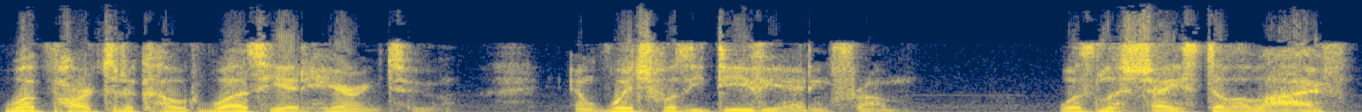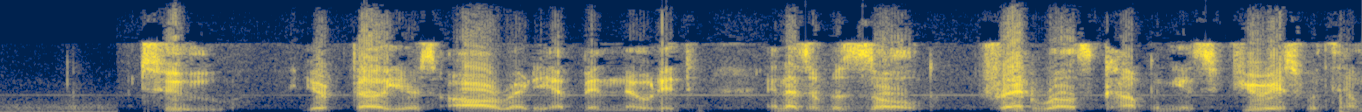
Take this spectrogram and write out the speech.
What parts of the code was he adhering to, and which was he deviating from? Was Lachey still alive? Two, your failures already have been noted, and as a result, Treadwell's company is furious with him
